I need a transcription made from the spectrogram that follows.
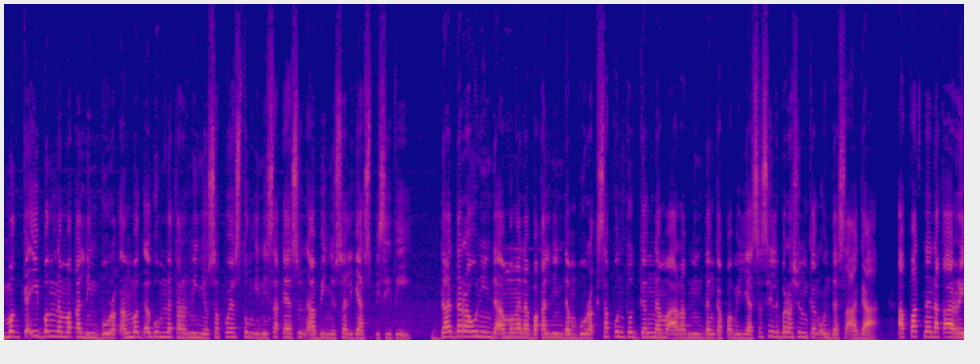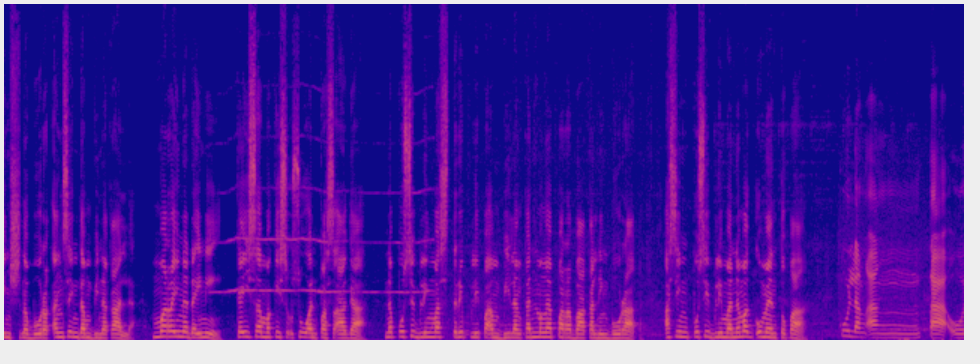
Magkaibang na makaling burak ang mag-agum na karninyo sa pwestong ini sa Quezon Avenue sa Legazpi City. Dadarahon ninda ang mga nabakal nindang burak sa puntod kang na maaram nindang kapamilya sa selebrasyon kang unda sa aga. Apat na naka-arrange na burak ang sindang binakal. Maray na daini, kaysa makisusuan pa sa aga, na posibleng mas tripli pa ang bilang kan mga parabakal ning burak. Asin posible man na mag-umento pa. kulang ang tao,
